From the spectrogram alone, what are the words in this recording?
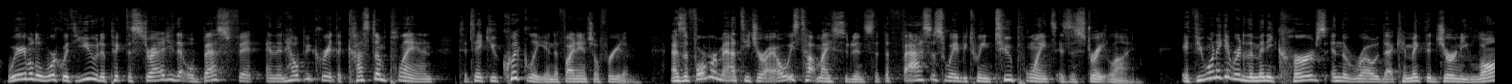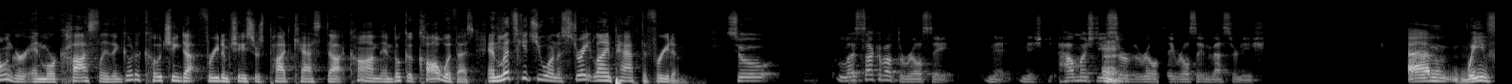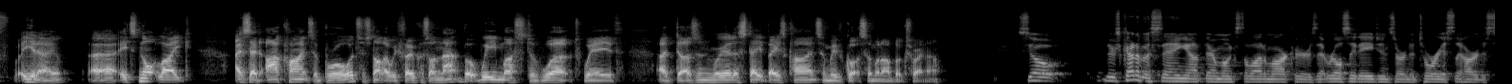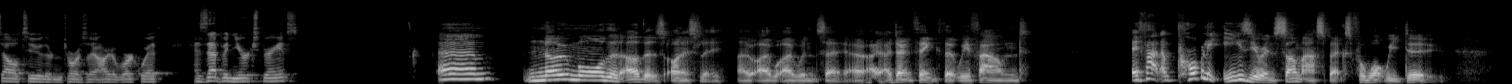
We're able to work with you to pick the strategy that will best fit and then help you create the custom plan to take you quickly into financial freedom. As a former math teacher, I always taught my students that the fastest way between two points is a straight line. If you want to get rid of the many curves in the road that can make the journey longer and more costly, then go to coaching.freedomchaserspodcast.com and book a call with us. And let's get you on a straight line path to freedom. So let's talk about the real estate niche? How much do you mm. serve the real estate real estate investor niche? Um, we've you know, uh, it's not like I said our clients are broad, so it's not like we focus on that, but we must have worked with a dozen real estate based clients, and we've got some on our books right now. So there's kind of a saying out there amongst a lot of marketers that real estate agents are notoriously hard to sell to. They're notoriously hard to work with. Has that been your experience? Um, no more than others, honestly. I, I, I wouldn't say. I, I, don't think that we found. In fact, probably easier in some aspects for what we do.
